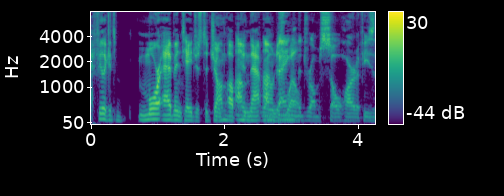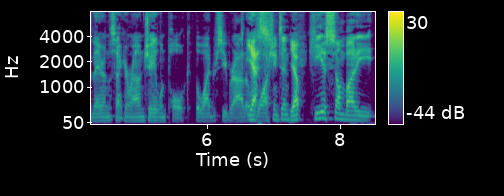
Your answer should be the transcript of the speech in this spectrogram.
I feel like it's more advantageous to jump up I'm, in that I'm round as well. the drum so hard if he's there in the second round. Ja'Lynn Polk, the wide receiver out of Yes. Washington. Yep. He is somebody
